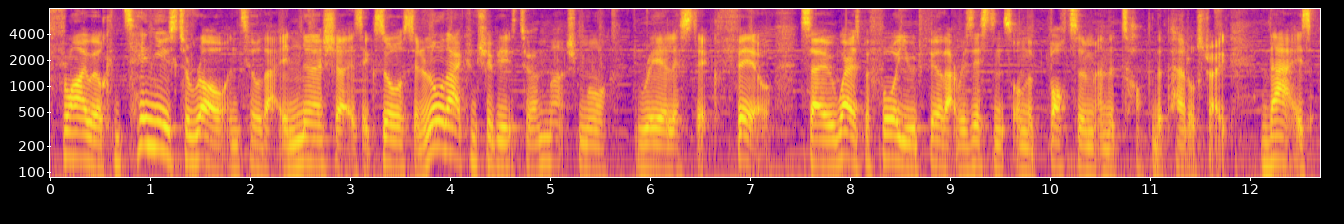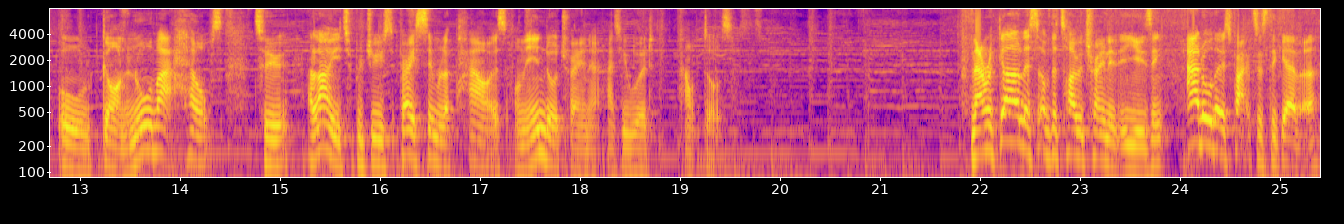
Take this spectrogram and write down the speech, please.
flywheel continues to roll until that inertia is exhausted, and all that contributes to a much more realistic feel. So, whereas before you would feel that resistance on the bottom and the top of the pedal stroke, that is all gone, and all that helps to allow you to produce very similar powers on the indoor trainer as you would outdoors. Now, regardless of the type of trainer that you're using, add all those factors together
